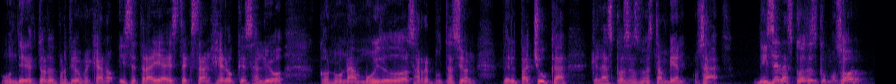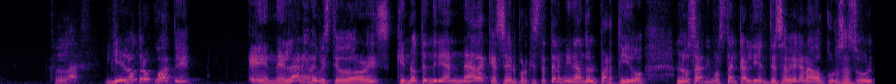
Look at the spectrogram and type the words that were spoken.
un director deportivo mexicano y se trae a este extranjero que salió con una muy dudosa reputación del Pachuca, que las cosas no están bien. O sea, dice las cosas como son. Claro. Y el otro cuate, en el área de vestidores, que no tendría nada que hacer porque está terminando el partido, los ánimos están calientes, había ganado Cruz Azul,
